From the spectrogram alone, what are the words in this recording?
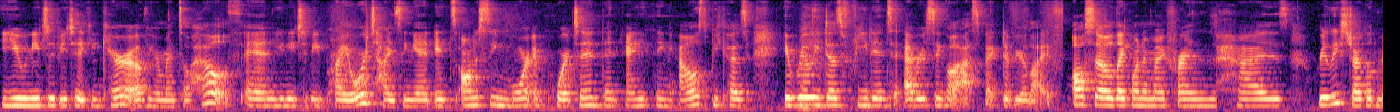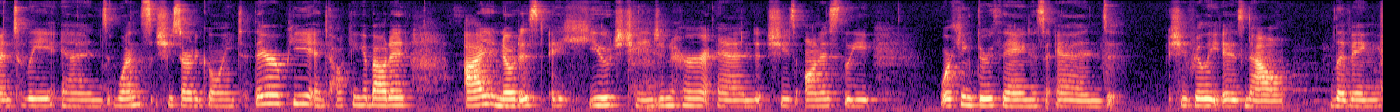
you need to be taking care of your mental health and you need to be prioritizing it. It's honestly more important than anything else because it really does feed into every single aspect of your life. Also, like one of my friends has really struggled mentally and once she started going to therapy and talking about it, I noticed a huge change in her and she's honestly working through things and she really is now living,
